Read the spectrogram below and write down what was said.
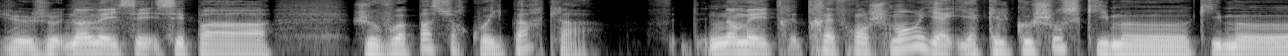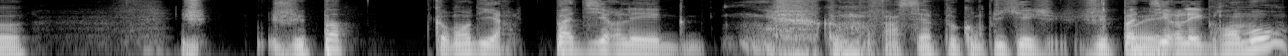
Je- je- non, mais c'est pas. Je vois pas sur quoi ils partent là. Non, mais très, très franchement, il y a, il y a quelque chose qui me, qui me. Je, je vais pas, comment dire, pas dire les. enfin, c'est un peu compliqué. Je je vais pas Oui. dire les grands mots.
